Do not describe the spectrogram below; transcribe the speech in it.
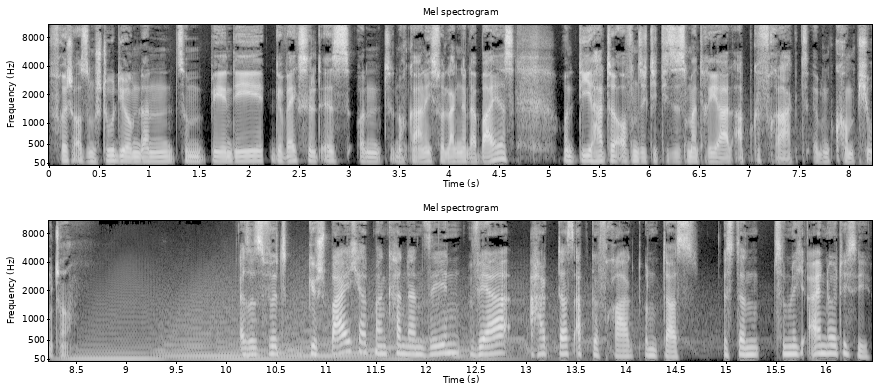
frisch aus dem Studium dann zum BND gewechselt ist und noch gar nicht so lange dabei ist. Und die hatte offensichtlich dieses Material abgefragt im Computer. Also es wird gespeichert, man kann dann sehen, wer hat das abgefragt und das ist dann ziemlich eindeutig sie.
